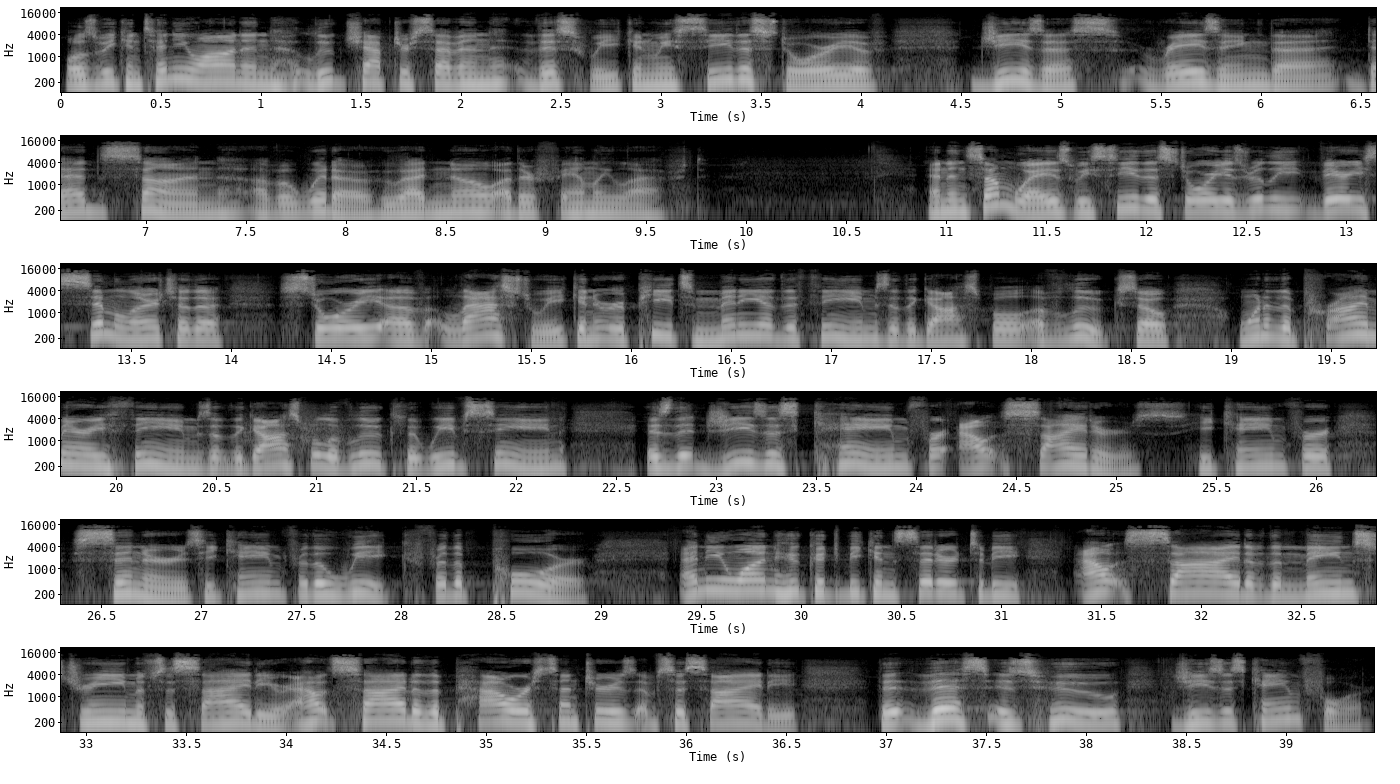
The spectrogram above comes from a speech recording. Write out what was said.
Well, as we continue on in Luke chapter 7 this week, and we see the story of Jesus raising the dead son of a widow who had no other family left. And in some ways, we see this story is really very similar to the story of last week, and it repeats many of the themes of the Gospel of Luke. So, one of the primary themes of the Gospel of Luke that we've seen is that Jesus came for outsiders, He came for sinners, He came for the weak, for the poor anyone who could be considered to be outside of the mainstream of society or outside of the power centers of society, that this is who Jesus came for.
